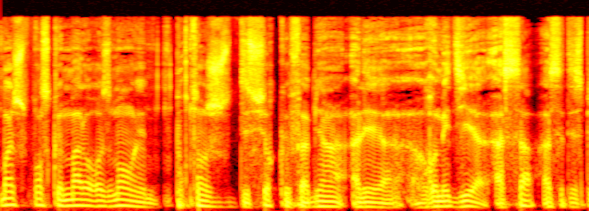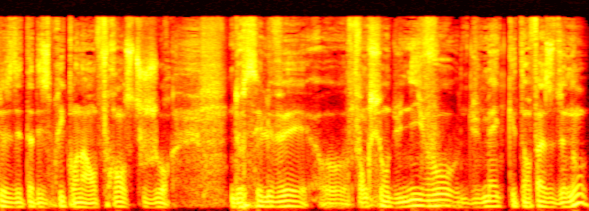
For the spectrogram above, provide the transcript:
moi, je pense que malheureusement, et pourtant, j'étais sûr que Fabien allait euh, remédier à, à ça, à cette espèce d'état d'esprit qu'on a en France toujours, de s'élever en fonction du niveau du mec qui est en face de nous.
